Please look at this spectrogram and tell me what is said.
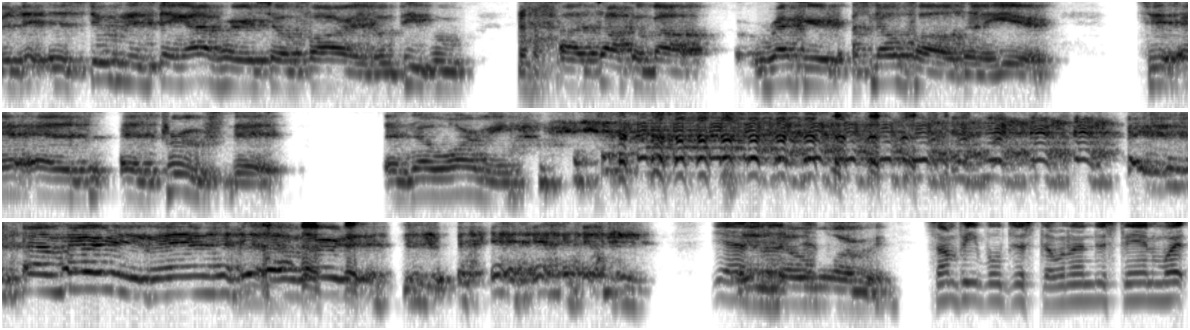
but the, the stupidest thing I've heard so far is when people uh, talk about record snowfalls in a year to, as as proof that there's no warming. I've heard it, man. I've heard it. Yeah, there's so no warming. some people just don't understand what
